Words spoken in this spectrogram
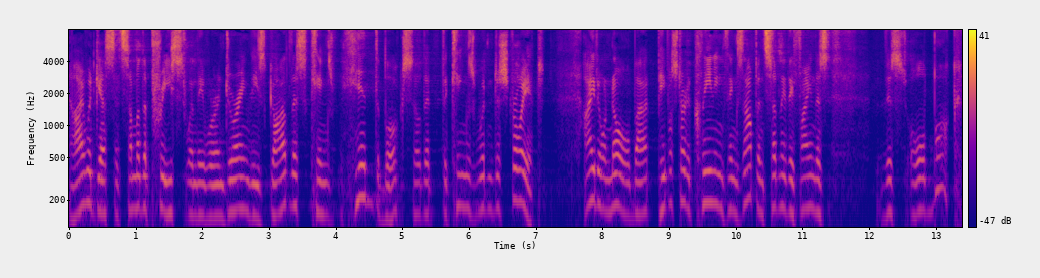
Now, I would guess that some of the priests, when they were enduring these godless kings, hid the book so that the kings wouldn't destroy it. I don't know, but people started cleaning things up, and suddenly they find this this old book,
